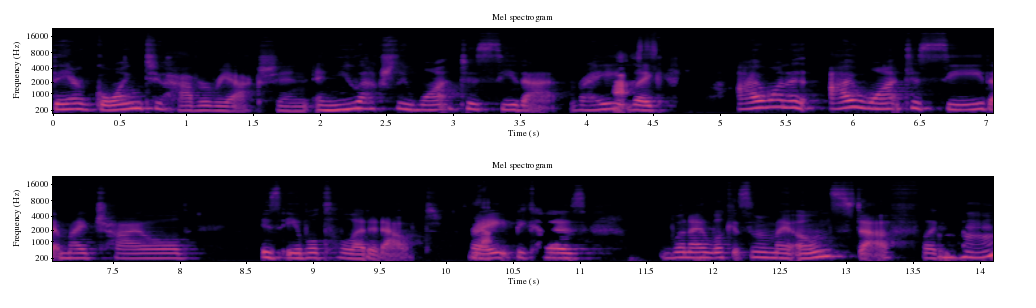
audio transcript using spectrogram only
they are going to have a reaction and you actually want to see that, right? Yes. Like I want to I want to see that my child is able to let it out, right? Yeah. Because when I look at some of my own stuff, like mm-hmm.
